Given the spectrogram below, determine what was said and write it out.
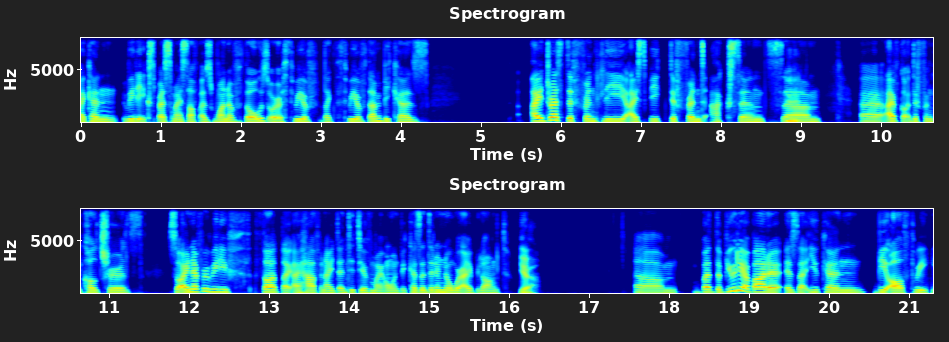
I can really express myself as one of those or three of like three of them because I dress differently. I speak different accents. Mm. Um, uh, I've got different cultures. So I never really f- thought like I have an identity of my own because I didn't know where I belonged. Yeah. Um, but the beauty about it is that you can be all three.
